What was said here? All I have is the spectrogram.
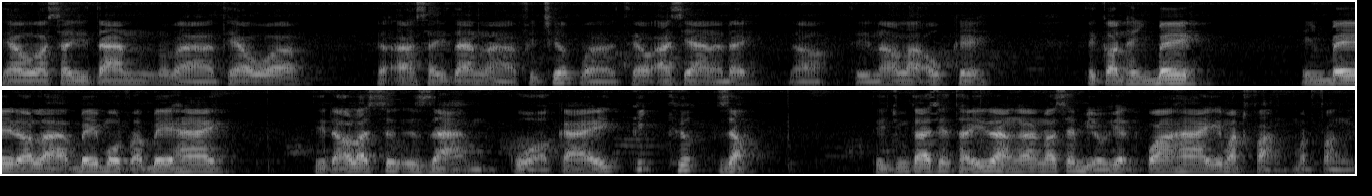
theo Sagitan và theo à, Sagitan là phía trước và theo ASEAN ở đây. Đó thì nó là ok. Thế còn hình B? Hình B đó là B1 và B2 thì đó là sự giảm của cái kích thước dọc thì chúng ta sẽ thấy rằng nó sẽ biểu hiện qua hai cái mặt phẳng. Mặt phẳng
